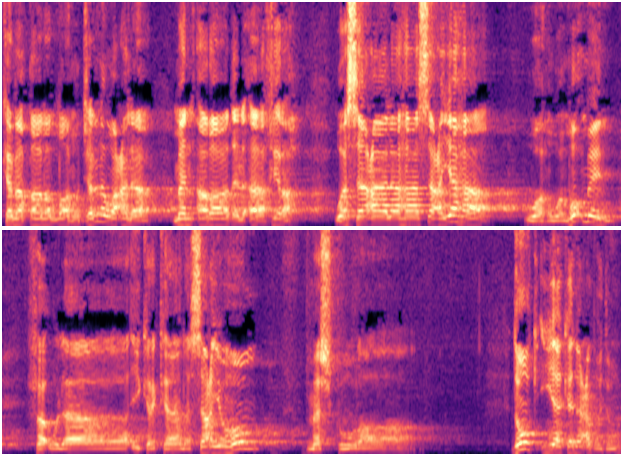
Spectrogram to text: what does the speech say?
كما قال الله جل وعلا من أراد الآخرة وسعى لها سعيها وهو مؤمن فأولئك كان سعيهم مشكورا. Donc, إياك نعبد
